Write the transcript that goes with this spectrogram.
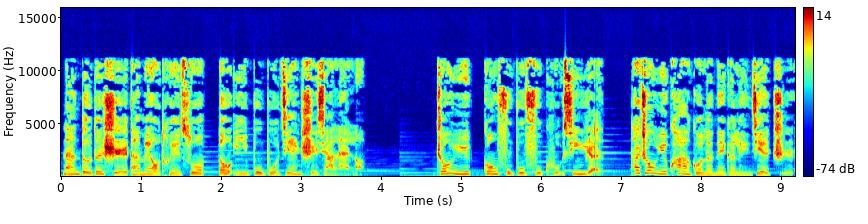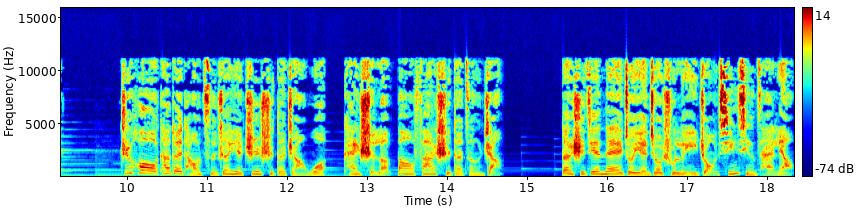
难得的是，他没有退缩，都一步步坚持下来了。终于，功夫不负苦心人。他终于跨过了那个临界值，之后他对陶瓷专业知识的掌握开始了爆发式的增长，短时间内就研究出了一种新型材料，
